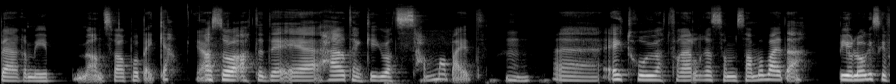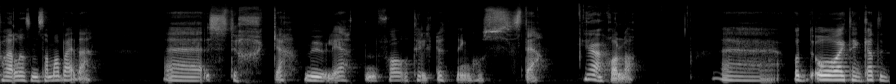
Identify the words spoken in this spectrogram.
bærer mye ansvar på begge. Ja. Altså at det er Her tenker jeg jo at samarbeid Mm. eh, Jeg tror jo at foreldre som samarbeider, biologiske foreldre som samarbeider, eh, styrker muligheten for tilknytning hos steroller. Ja. Eh, og, og jeg tenker at det,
